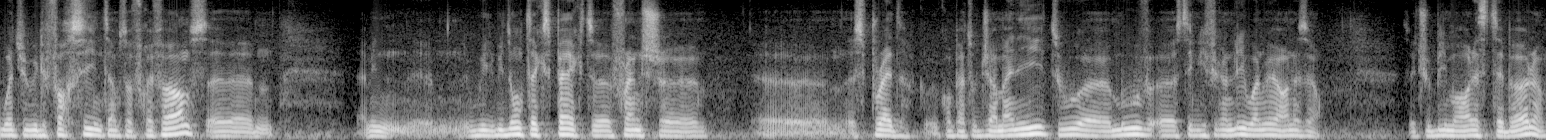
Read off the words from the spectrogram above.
what you will foresee in terms of reforms. Um, I mean, we, we don't expect uh, French uh, uh, spread compared to Germany to uh, move uh, significantly one way or another. So it should be more or less stable.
